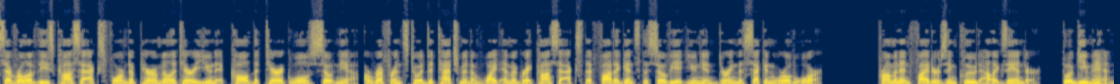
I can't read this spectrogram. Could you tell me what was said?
Several of these Cossacks formed a paramilitary unit called the Terek Wolves Sotnia, a reference to a detachment of white émigré Cossacks that fought against the Soviet Union during the Second World War. Prominent fighters include Alexander Boogeyman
